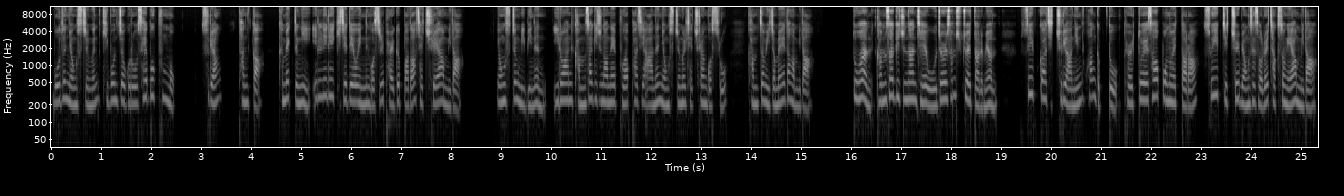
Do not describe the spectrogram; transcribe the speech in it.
모든 영수증은 기본적으로 세부 품목, 수량, 단가, 금액 등이 일일이 기재되어 있는 것을 발급받아 제출해야 합니다. 영수증 미비는 이러한 감사 기준 안에 부합하지 않은 영수증을 제출한 것으로 감점 2점에 해당합니다. 또한 감사 기준안 제5절 30조에 따르면 수입과 지출이 아닌 환급도 별도의 사업번호에 따라 수입 지출 명세서를 작성해야 합니다.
